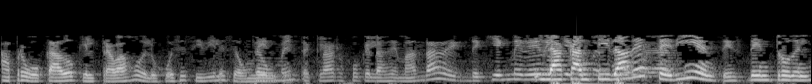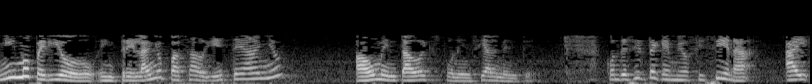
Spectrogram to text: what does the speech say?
ha provocado que el trabajo de los jueces civiles se aumente. Se aumente, claro, porque las demandas de, de quién me debe. La cantidad de expedientes dentro del mismo periodo, entre el año pasado y este año, ha aumentado exponencialmente. Con decirte que en mi oficina hay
